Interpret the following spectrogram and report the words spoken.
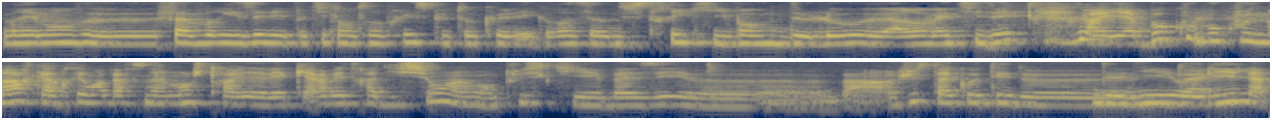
vraiment euh, favoriser les petites entreprises plutôt que les grosses industries qui vendent de l'eau aromatisée? Ah, Il y a beaucoup beaucoup de marques. Après moi personnellement je travaille avec Hervé Tradition, hein, en plus qui est basé bah, juste à côté de, de Lille.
